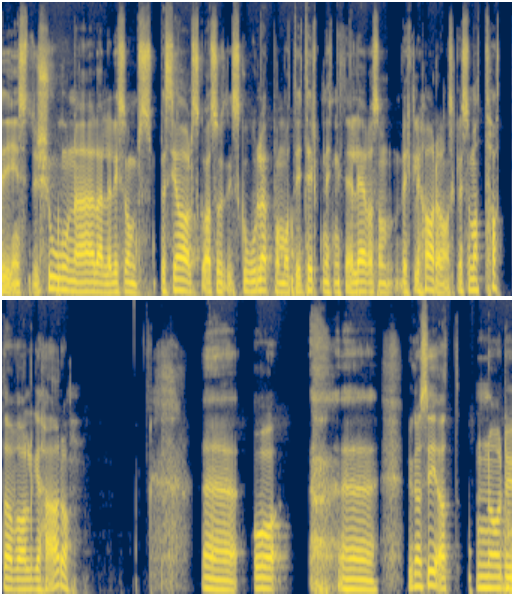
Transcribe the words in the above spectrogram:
i institusjoner eller liksom spesialskoler, altså skoler på en måte i tilknytning til elever som virkelig har det vanskelig, som har tatt det valget her, da. Eh, og eh, du kan si at når du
